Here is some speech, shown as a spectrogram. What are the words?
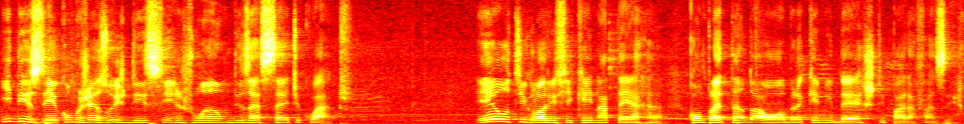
e dizer, como Jesus disse em João 17,4: Eu te glorifiquei na terra, completando a obra que me deste para fazer.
